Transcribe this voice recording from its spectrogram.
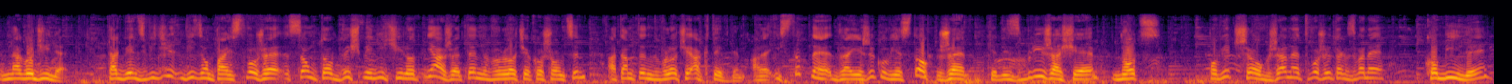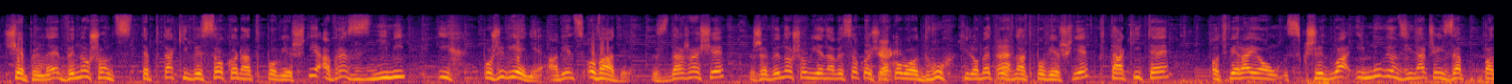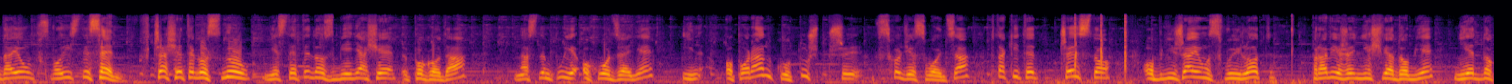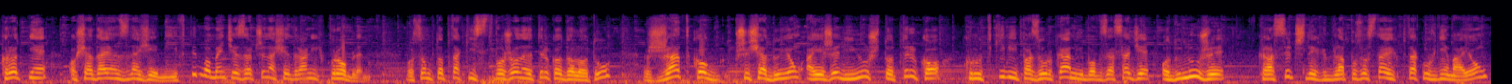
na godzinę. Tak więc widzi, widzą Państwo, że są to wyśmienici lotniarze, ten w locie koszącym, a tamten w locie aktywnym. Ale istotne dla jeżyków jest to, że kiedy zbliża się noc, powietrze ogrzane tworzy tak zwane kominy cieplne, wynosząc te ptaki wysoko nad powierzchnię, a wraz z nimi ich pożywienie, a więc owady. Zdarza się, że wynoszą je na wysokość około 2 km nad powierzchnię. Ptaki te otwierają skrzydła i mówiąc inaczej zapadają w swoisty sen. W czasie tego snu niestety no, zmienia się pogoda, następuje ochłodzenie i o poranku tuż przy wschodzie słońca ptaki te często obniżają swój lot prawie że nieświadomie, niejednokrotnie osiadając na ziemi. I w tym momencie zaczyna się dla nich problem, bo są to ptaki stworzone tylko do lotu, rzadko przysiadują, a jeżeli już, to tylko krótkimi pazurkami, bo w zasadzie odnóży klasycznych dla pozostałych ptaków nie mają.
